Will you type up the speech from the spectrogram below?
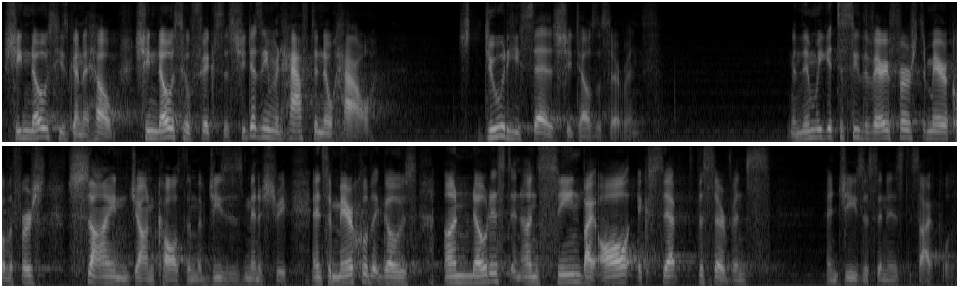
She knows he's going to help, she knows he'll fix this. She doesn't even have to know how. Do what he says, she tells the servants. And then we get to see the very first miracle, the first sign, John calls them, of Jesus' ministry. And it's a miracle that goes unnoticed and unseen by all except the servants and Jesus and his disciples.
